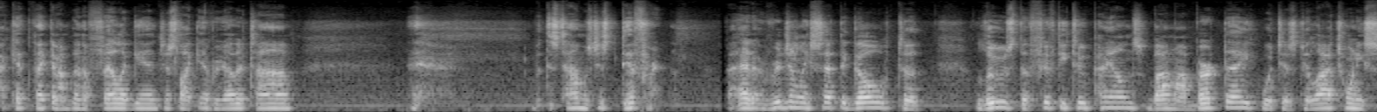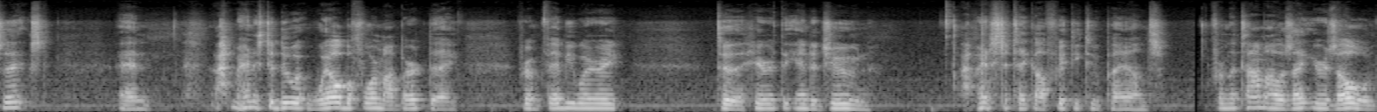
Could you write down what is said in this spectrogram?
I kept thinking I'm going to fail again just like every other time. But this time was just different. I had originally set the goal to lose the 52 pounds by my birthday, which is July 26th. And I managed to do it well before my birthday, from February to here at the end of June. I managed to take off 52 pounds. From the time I was eight years old,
